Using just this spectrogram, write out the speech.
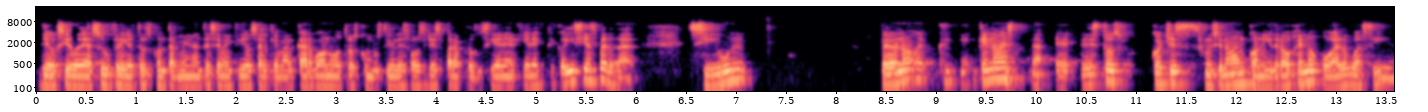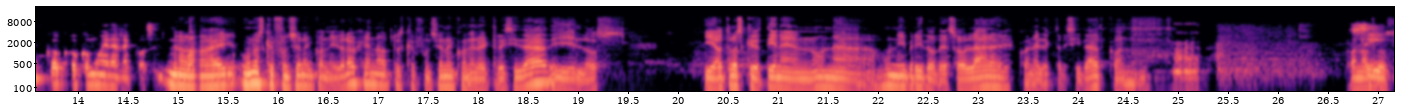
dióxido de azufre y otros contaminantes emitidos al quemar carbón u otros combustibles fósiles para producir energía eléctrica. Y si es verdad, si un... Pero no, que no es... Eh, estos coches funcionaban con hidrógeno o algo así? ¿O, cómo era la cosa? No, hay unos que funcionan con hidrógeno, otros que funcionan con electricidad y los y otros que tienen una, un híbrido de solar con electricidad, con, con otros.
